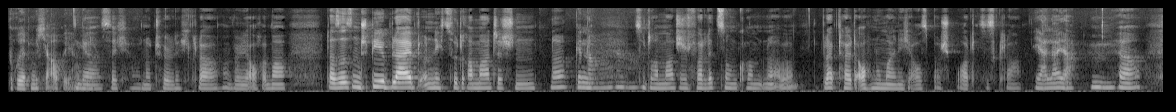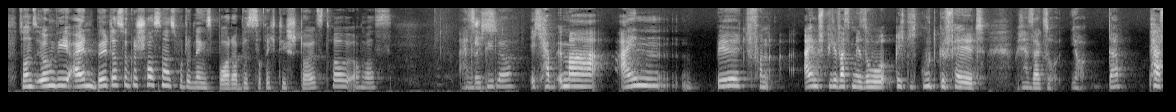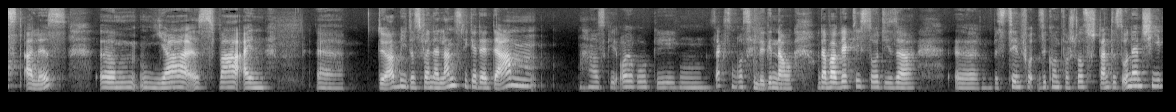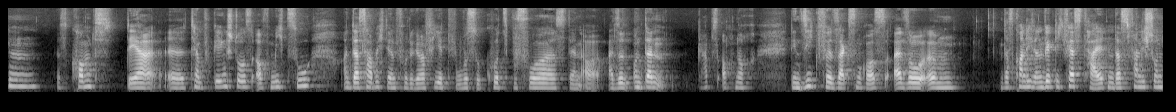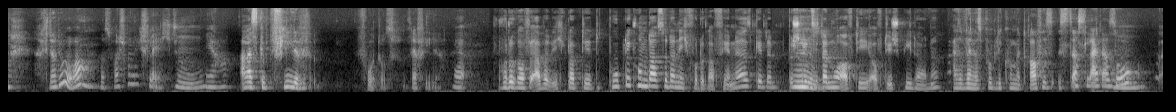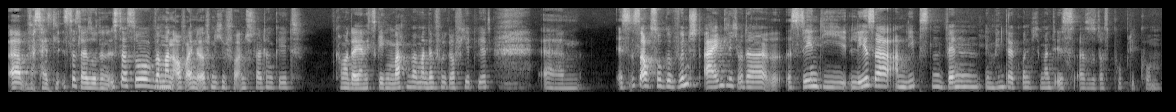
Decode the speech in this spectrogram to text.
berührt mich ja auch irgendwie. Ja, sicher, natürlich, klar. Man will ja auch immer, dass es ein Spiel bleibt und nicht zu dramatischen, ne? Genau, genau. zu dramatischen Verletzungen kommt. Ne? Aber bleibt halt auch nun mal nicht aus bei Sport, das ist klar. Ja, leider. Hm. Ja. Sonst irgendwie ein Bild, das du geschossen hast, wo du denkst, boah, da bist du richtig stolz drauf, irgendwas. Also ich, Spieler? ich habe immer ein Bild von einem Spiel, was mir so richtig gut gefällt. Wo ich dann sage so, ja, da passt alles. Ähm, ja, es war ein äh, Derby, das war in der Landesliga der Damen. HSG Euro gegen Sachsen-Ross-Hille, genau. Und da war wirklich so dieser, äh, bis zehn Sekunden vor Schluss stand es unentschieden. Es kommt der äh, Tempo-Gegenstoß auf mich zu und das habe ich dann fotografiert, wo es so kurz bevor es dann, also und dann gab es auch noch den Sieg für Sachsen-Ross. Also ähm, das konnte ich dann wirklich festhalten. Das fand ich schon, ich dachte, ja, das war schon nicht schlecht. Ja, aber es gibt viele Fotos, sehr viele. Ja. Fotografie, aber ich glaube, das Publikum darfst du da nicht fotografieren. Ne? Es geht, beschränkt sich dann nur auf die, auf die Spieler. Ne? Also wenn das Publikum mit drauf ist, ist das leider so. Äh, was heißt, ist das leider so? Dann ist das so. Wenn man auf eine öffentliche Veranstaltung geht, kann man da ja nichts gegen machen, wenn man dann fotografiert wird. Ähm, es ist auch so gewünscht eigentlich, oder es sehen die Leser am liebsten, wenn im Hintergrund jemand ist, also das Publikum.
